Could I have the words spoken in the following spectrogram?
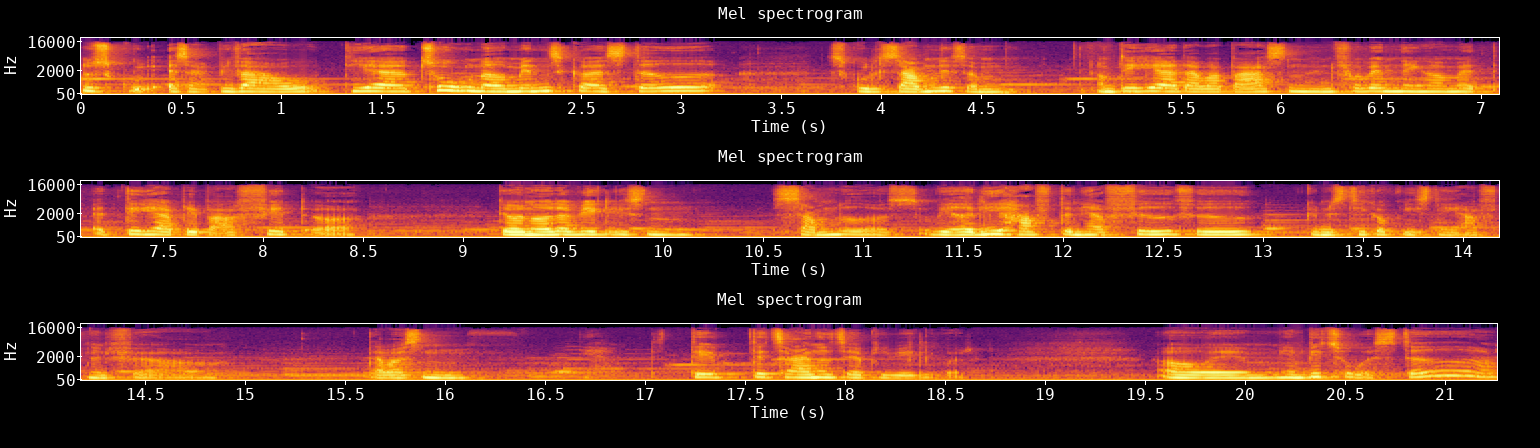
nu skulle, altså, vi var jo de her 200 mennesker afsted, skulle samles om, om det her. Der var bare sådan en forventning om, at, at det her blev bare fedt, og det var noget, der virkelig sådan samlede os. Og vi havde lige haft den her fede, fede gymnastikopvisning aftenen før, og der var sådan, ja, det, det tegnede til at blive virkelig godt. Og øh, jamen, vi tog afsted og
